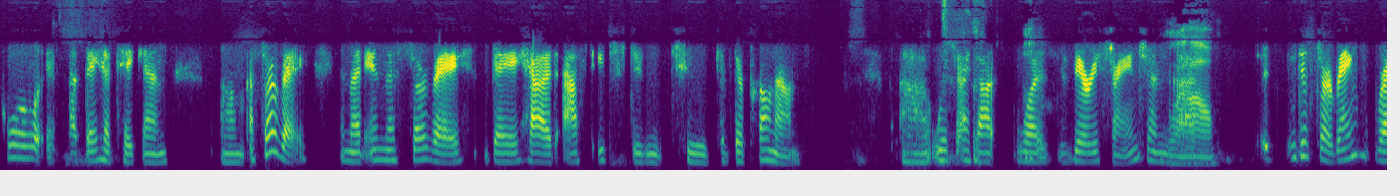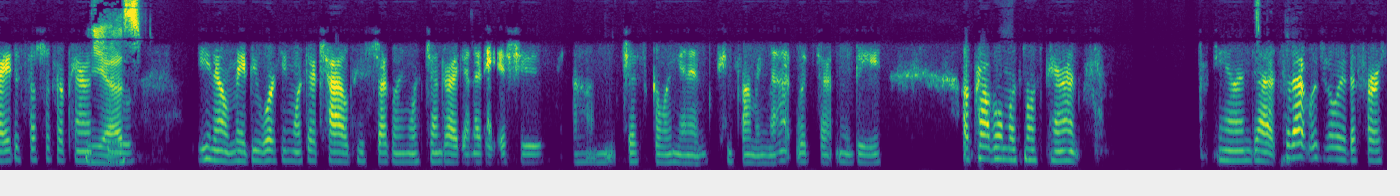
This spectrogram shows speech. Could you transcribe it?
school is that they had taken um, a survey, and that in this survey they had asked each student to give their pronouns, uh, which I thought was very strange and uh, Wow. it's disturbing, right? Especially for parents Yes. who, you know, may be working with their child who's struggling with gender identity issues. Um, just going in and confirming that would certainly be a problem with most parents. And uh, so that was really the first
